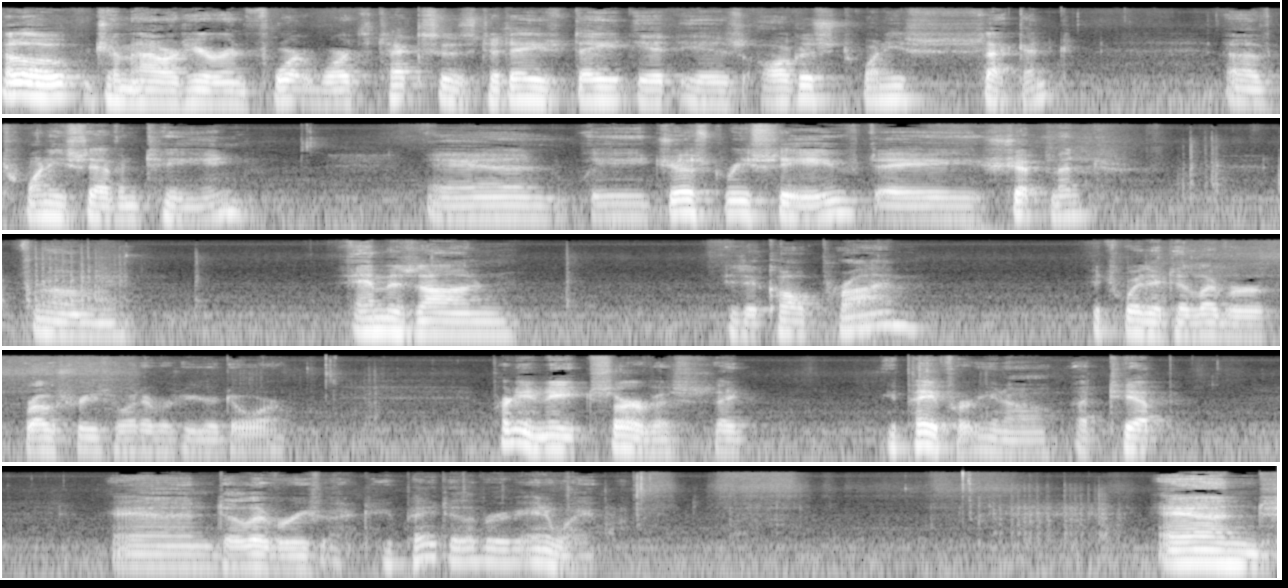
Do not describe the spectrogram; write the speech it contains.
Hello, Jim Howard here in Fort Worth, Texas. Today's date it is August 22nd of 2017 and we just received a shipment from Amazon is it called Prime? It's where they deliver groceries or whatever to your door. Pretty neat service. They you pay for, you know, a tip and delivery. You pay delivery anyway? And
